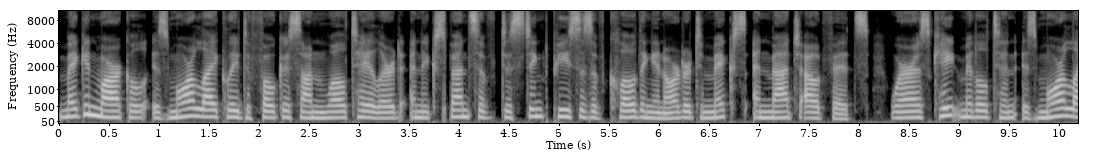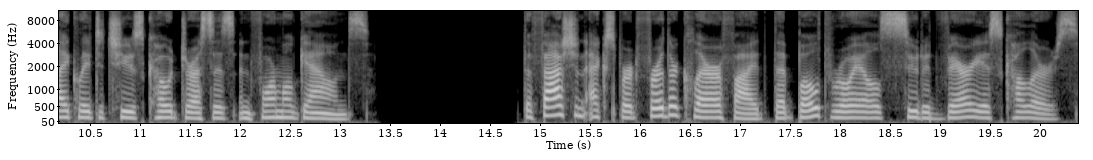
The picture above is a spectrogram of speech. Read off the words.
Meghan Markle is more likely to focus on well tailored and expensive, distinct pieces of clothing in order to mix and match outfits, whereas Kate Middleton is more likely to choose coat dresses and formal gowns. The fashion expert further clarified that both royals suited various colors.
